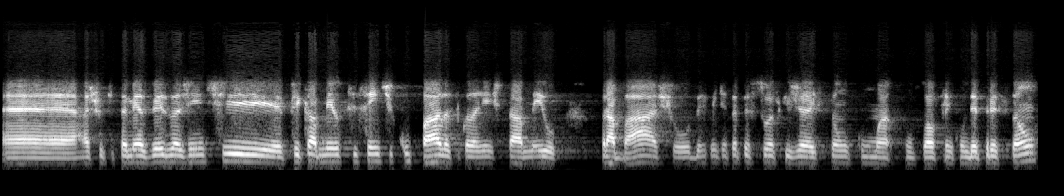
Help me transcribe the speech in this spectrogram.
É, acho que também às vezes a gente fica meio se sente culpada assim, quando a gente está meio para baixo, ou de repente até pessoas que já estão com uma, com, sofrem com depressão,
